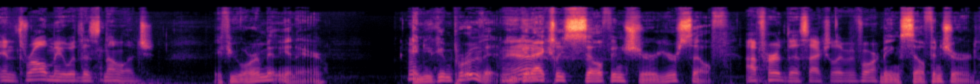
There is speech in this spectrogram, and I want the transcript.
enthrall me with this knowledge. if you are a millionaire. Hmm. And you can prove it. You can actually self-insure yourself, I've heard this actually before, being self-insured.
